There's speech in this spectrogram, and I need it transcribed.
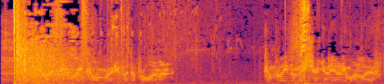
UAV recon ready for deployment. Complete the mission, you're the only one left.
